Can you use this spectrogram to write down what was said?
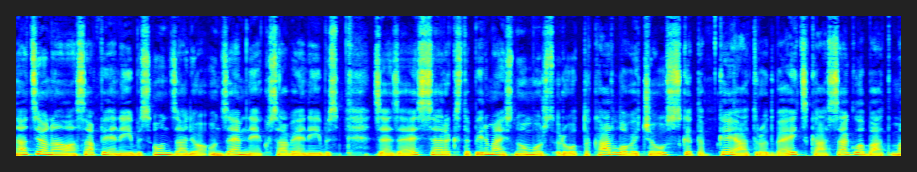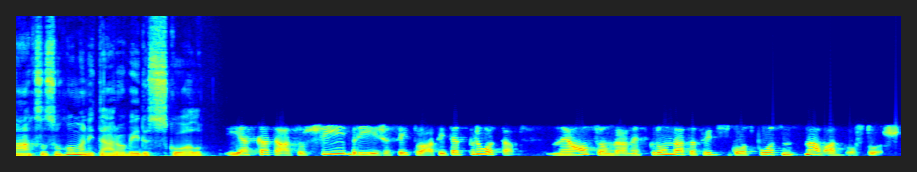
Nacionālās apvienības un Zaļo un Zemnieku savienības. ZZS saraksta pirmais numurs Ruta Karloviča uzskata, ka jāatrod veids, kā saglabāt mākslas un humanitāro vidusskolu. Ja skatās uz šī brīža situāciju, tad, protams, ne Alsungā, ne Skrundā tas vidusskolas posms nav atbilstošs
